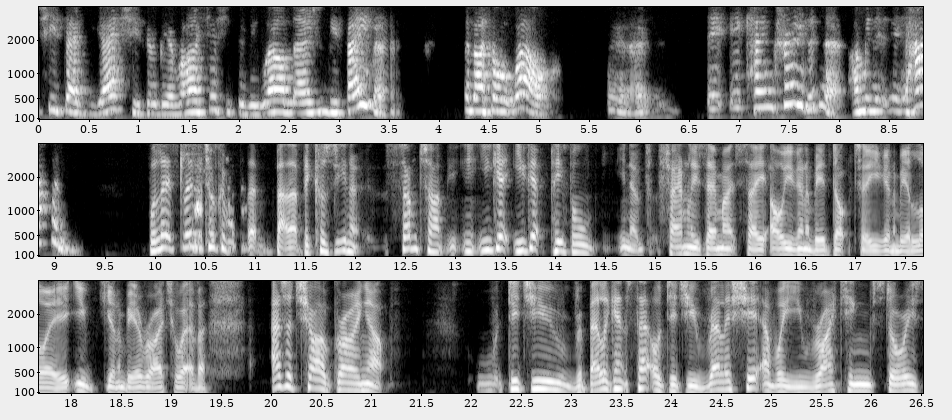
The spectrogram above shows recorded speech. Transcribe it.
she said yes, she's going to be a writer. She's going to be well-known. She's going to be famous. And I thought, well, you know, it, it came true, didn't it? I mean, it, it happened. Well, let's let's talk about that because you know sometimes you get you get people you know families they might say oh you're going to be a doctor you're going to be a lawyer you're going to be a writer whatever. As a child growing up, did you rebel against that or did you relish it and were you writing stories?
